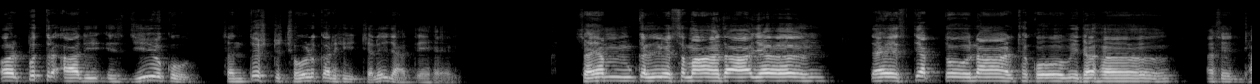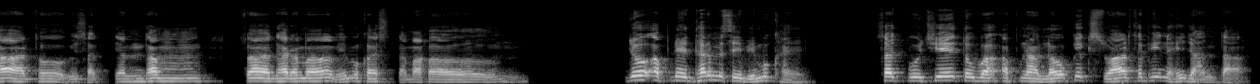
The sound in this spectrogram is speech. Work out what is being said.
और पुत्र आदि इस जीव को संतुष्ट छोड़कर ही चले जाते हैं। स्वयं कल्य समादाय, तैस्त्यक्तो नार्थको विध असिद्धार्थो विसत्यंधम स्वधर्म विमुखस्तम। जो अपने धर्म से विमुख है सच पूछिए तो वह अपना लौकिक स्वार्थ भी नहीं जानता।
